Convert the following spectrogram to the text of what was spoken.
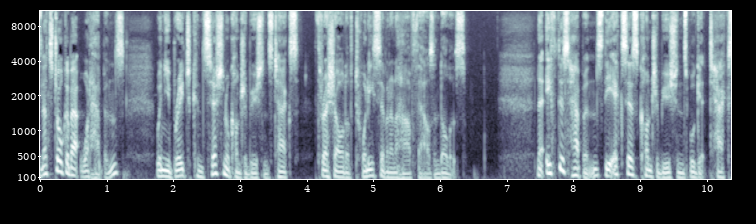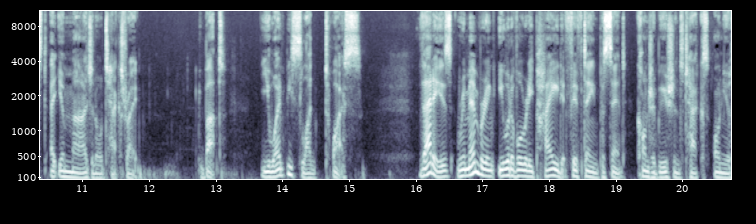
Let's talk about what happens when you breach concessional contributions tax threshold of $27,500. Now, if this happens, the excess contributions will get taxed at your marginal tax rate. But you won't be slugged twice. That is, remembering you would have already paid 15% contributions tax on your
